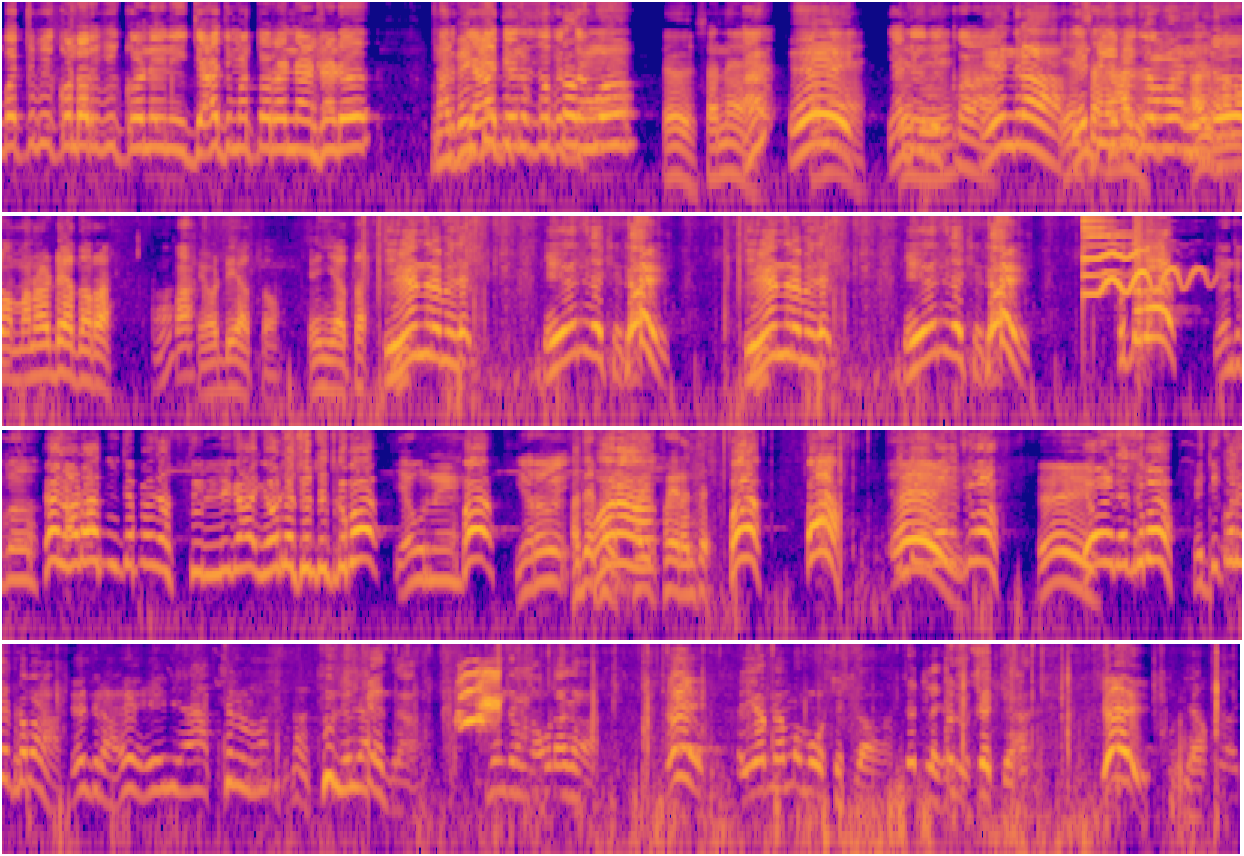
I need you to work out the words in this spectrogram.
బొచ్చు పీక్కుంటారు పీక్కోండి నీ జాతి మొత్తం రండి అంటున్నాడు. మన వడ్డీ వేద్దాం రా. వడ్డీ వేస్తాం ఏం చేస్తా? ఏంద్రా మీద? ఏంద్రా ఏంద్రా మీద? ఏంద్రా! ఎందుకు? నువ్వు చెప్పేది సుల్లిగా ఎవరిని ఎవరిని? ఇరవై అదే. ఫైర్, అంతే. ఏంద్రా? ఏంది? యాక్షన్ ఏంద్రా? ఏంద్రా చెట్ల చెట్ల ఏయ్ చెట్ల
